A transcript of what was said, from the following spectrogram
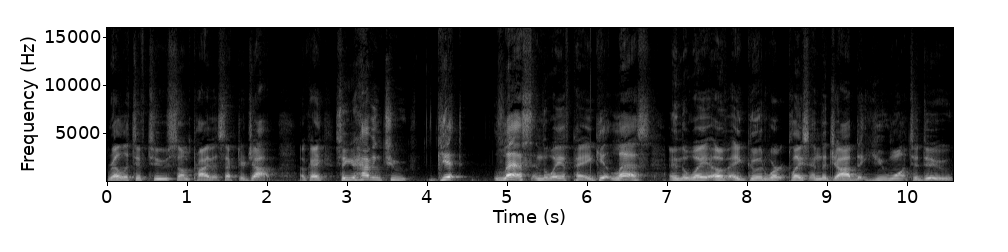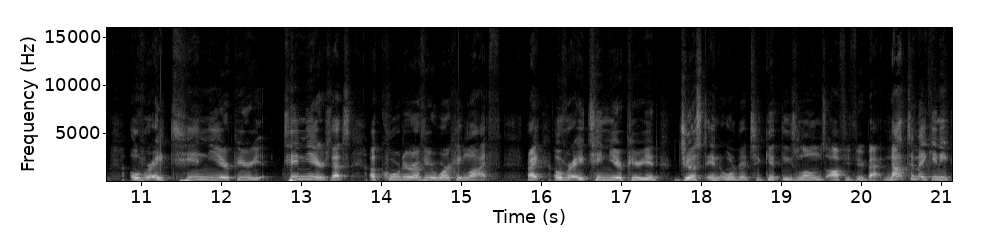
relative to some private sector job. Okay, so you're having to get less in the way of pay, get less in the way of a good workplace and the job that you want to do over a 10 year period. 10 years. That's a quarter of your working life, right? Over a 10 year period, just in order to get these loans off of your back. Not to make any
